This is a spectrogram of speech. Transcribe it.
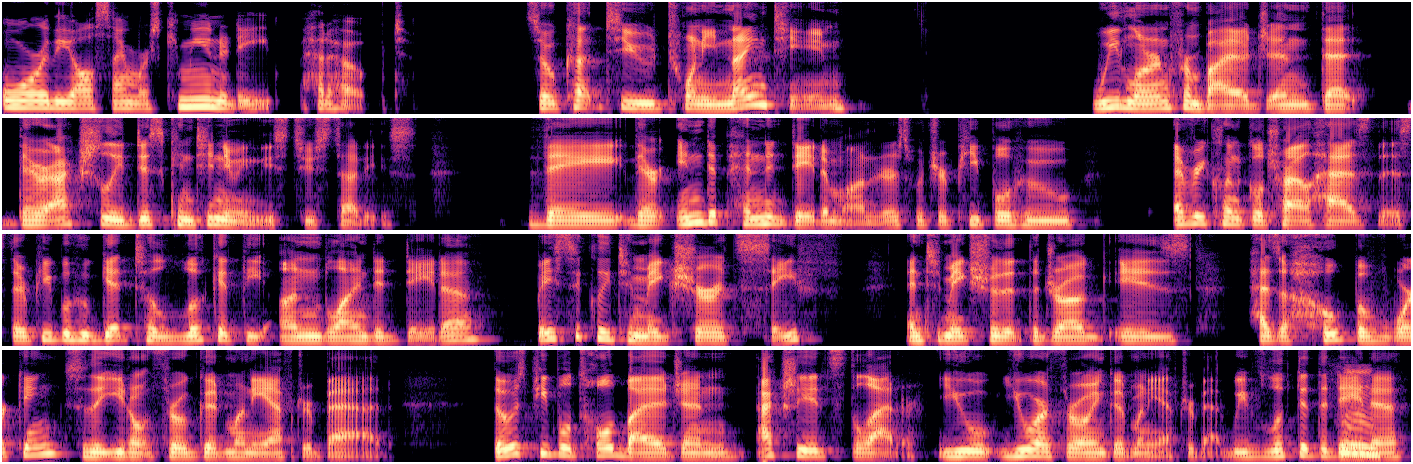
or the Alzheimer's community had hoped. So, cut to 2019, we learned from Biogen that they're actually discontinuing these two studies they they're independent data monitors, which are people who every clinical trial has this. They're people who get to look at the unblinded data basically to make sure it's safe and to make sure that the drug is has a hope of working so that you don't throw good money after bad. Those people told Biogen, actually it's the latter. You you are throwing good money after bad. We've looked at the hmm. data hmm.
